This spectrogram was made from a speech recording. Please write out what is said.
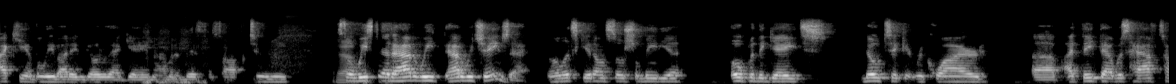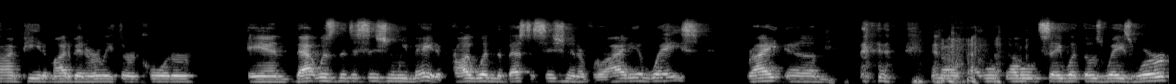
I can't believe I didn't go to that game. I'm going to miss this opportunity. Yeah. So we said, how do we how do we change that? Well, let's get on social media, open the gates, no ticket required. Uh, I think that was halftime, Pete. It might have been early third quarter. And that was the decision we made. It probably wasn't the best decision in a variety of ways, right? Um, and I, I, won't, I, won't, say what those ways were,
